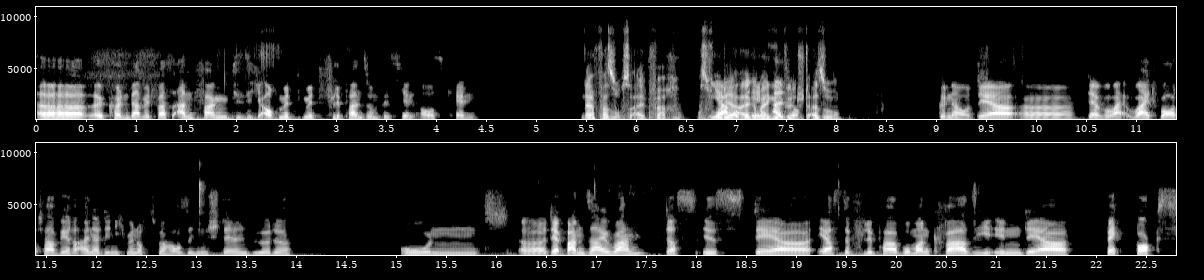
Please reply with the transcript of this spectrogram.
äh, äh, können damit was anfangen, die sich auch mit mit Flippern so 'n bisschen auskennen. Na, versuch's einfach. Es wurde Ja, ja okay, allgemein also gewünscht, also Genau, der, äh der Whi Whitewater wäre einer, den ich mir noch zu Hause hinstellen würde. Und, äh, der Banzai Run, das ist der 1. Flipper, wo man quasi in der Backbox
